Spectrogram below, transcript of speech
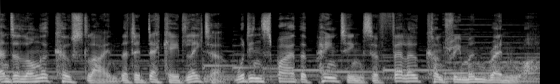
and along a coastline that a decade later would inspire the paintings of fellow countryman Renoir.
